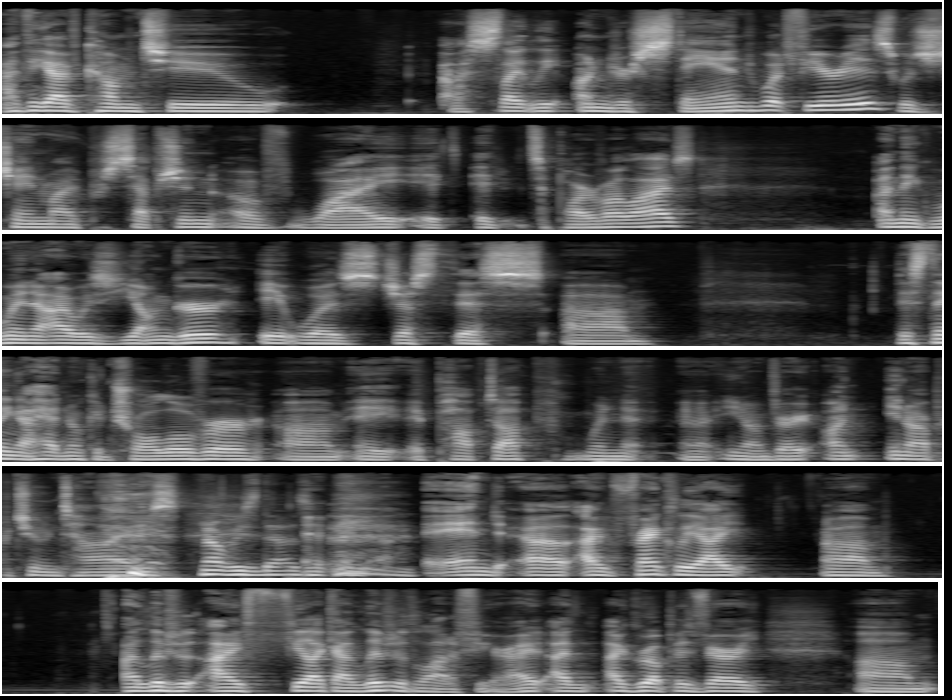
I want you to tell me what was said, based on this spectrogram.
I think I've come to uh, slightly understand what fear is, which changed my perception of why it, it, it's a part of our lives. I think when I was younger, it was just this um, this thing I had no control over. Um, it, it popped up when uh, you know very un, inopportune times. It always does. and, and uh, I frankly I um, I lived with I feel like I lived with a lot of fear. I I, I grew up as very um,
